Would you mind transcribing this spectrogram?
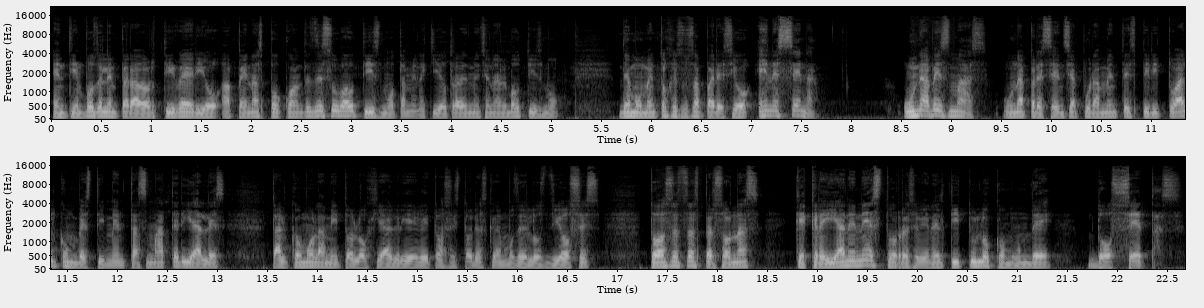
en tiempos del emperador Tiberio, apenas poco antes de su bautismo, también aquí otra vez mencioné el bautismo, de momento Jesús apareció en escena. Una vez más, una presencia puramente espiritual con vestimentas materiales, tal como la mitología griega y todas las historias que vemos de los dioses. Todas estas personas que creían en esto recibían el título común de docetas,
